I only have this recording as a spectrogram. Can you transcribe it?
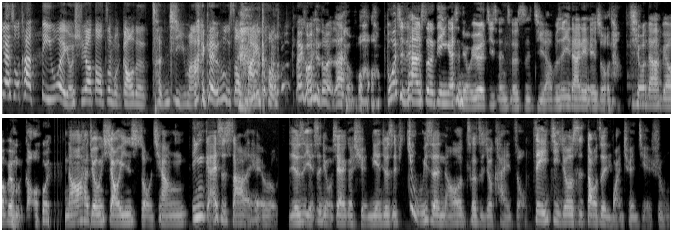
应该说他的地位有需要到这么高的层级吗？还可以护送 Michael，Michael 一直都很烂，好不好？不过其实他的设定应该是纽约的计程车司机啊，不是意大利黑手党，希望大家不要被我们搞混。然后他就用消音手枪，应该是杀了 Harold。也是也是留下一个悬念，就是啾一声，然后车子就开走。这一季就是到这里完全结束。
